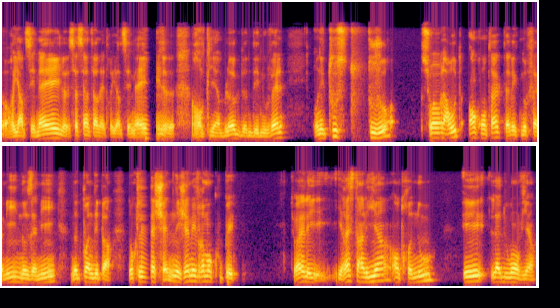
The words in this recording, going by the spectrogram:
regarde ses mails, ça c'est Internet, regarde ses mails, remplit un blog, donne des nouvelles. On est tous toujours sur la route en contact avec nos familles, nos amis, notre point de départ. Donc la chaîne n'est jamais vraiment coupée. Tu vois, il reste un lien entre nous et là d'où on vient.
